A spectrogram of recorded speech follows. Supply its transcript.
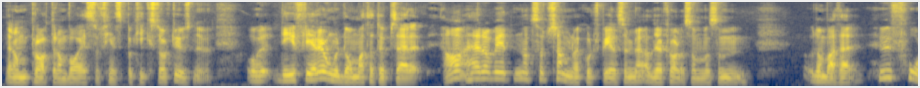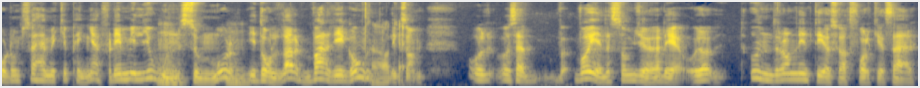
Där de pratar om vad är som finns på Kickstarter just nu. Och det är flera gånger de har tagit upp så här, ja, här har vi något sorts samlarkortspel som jag aldrig har talat om och som... Och de bara så här, hur får de så här mycket pengar? För det är miljonsummor mm. Mm. i dollar varje gång. Ja, okay. liksom. Och, och så här, vad är det som gör det? Och jag undrar om det inte är så att folk är så här,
